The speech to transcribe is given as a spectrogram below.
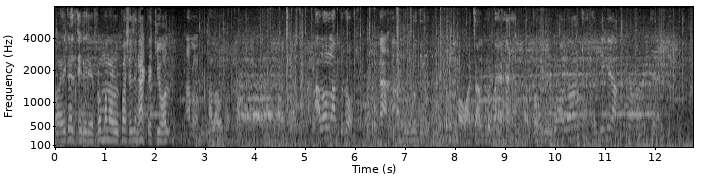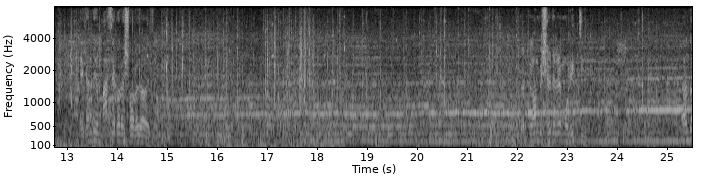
ও এটা এটা ওই পাশে যে না একটা কি হল? আলো। আলাউল হল আলাউল না আব্দুর রব না আব্দুল মদিন ও আচ্ছা হ্যাঁ হ্যাঁ হ্যাঁ। এখান থেকে বাসে করে সরে যাওয়া হয়েছে। চট্টগ্রাম বিশ্ববিদ্যালয়ের মরিক চিনি এখন তো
